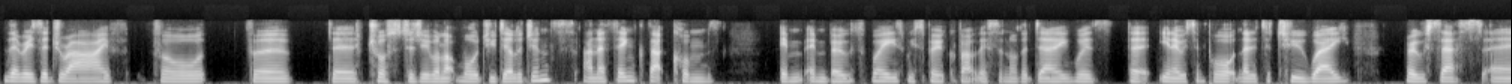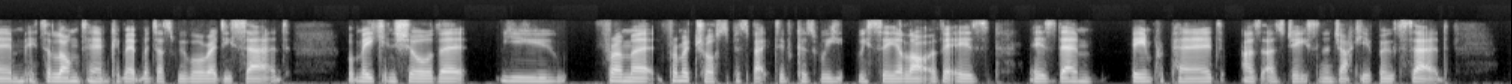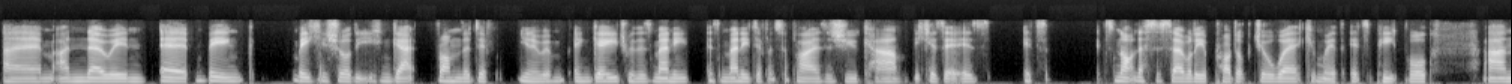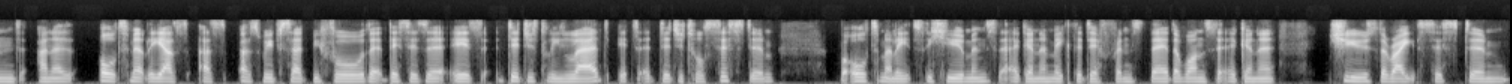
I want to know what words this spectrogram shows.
there is a drive for for the trust to do a lot more due diligence, and I think that comes in in both ways. We spoke about this another day. Was that you know it's important that it's a two-way process. Um, it's a long-term commitment, as we've already said, but making sure that you from a from a trust perspective, because we we see a lot of it is is them being prepared, as as Jason and Jaki have both said, um, and knowing uh, being making sure that you can get from the diff, you know, engage with as many as many different suppliers as you can, because it is it's it's not necessarily a product you're working with; it's people, and and uh, ultimately, as as as we've said before, that this is a is digitally led. It's a digital system, but ultimately, it's the humans that are going to make the difference. They're the ones that are going to choose the right system,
